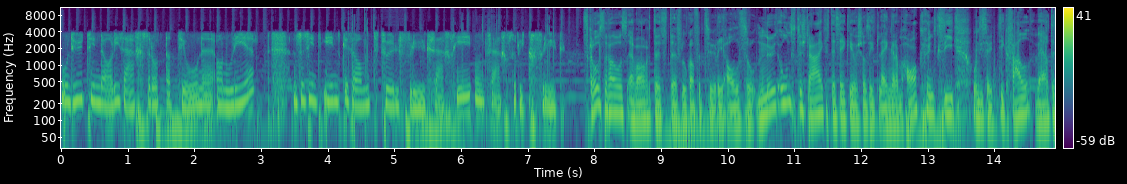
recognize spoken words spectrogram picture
Und heute sind alle sechs Rotationen annulliert. Also sind insgesamt zwölf Flüge, sechs Hin- und sechs Rückflüge. Das grosse Chaos erwartet der Flughafen Zürich also nicht. Und der Streik, der sei ja schon seit längerem angekündigt gewesen. Und in solchen Fällen werden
